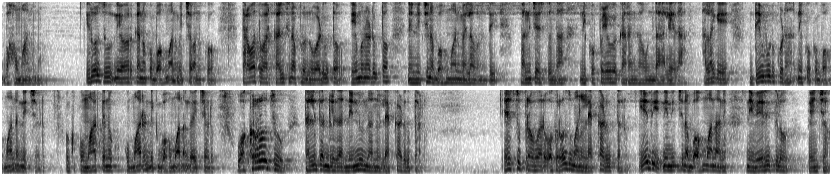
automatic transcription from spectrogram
బహుమానము. ఈరోజు నువ్వు ఎవరికైనా ఒక బహుమానం ఇచ్చావనుకో తర్వాత వారు కలిసినప్పుడు నువ్వు అడుగుతావు ఏమని అడుగుతావు? నేను ఇచ్చిన బహుమానం ఎలా ఉన్నది? పనిచేస్తుందా నీకు ఉపయోగకరంగా ఉందా లేదా? అలాగే దేవుడు కూడా నీకు ఒక బహుమానాన్ని ఇచ్చాడు. ఒక కుమార్తెను ఒక కుమారుని నీకు బహుమానంగా ఇచ్చాడు. ఒకరోజు తల్లిదండ్రులుగా నిన్ను నన్ను లెక్క అడుగుతాడు. యేసు ప్రవారు ఒకరోజు మనం లెక్క అడుగుతారు. ఏది? నేను ఇచ్చిన బహుమానాన్ని నీవే రీతిలో పెంచావా?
